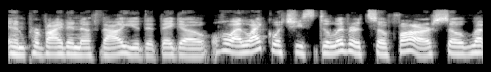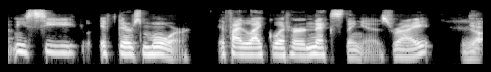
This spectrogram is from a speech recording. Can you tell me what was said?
and provide enough value that they go, Oh, I like what she's delivered so far. So let me see if there's more, if I like what her next thing is. Right. Yeah.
